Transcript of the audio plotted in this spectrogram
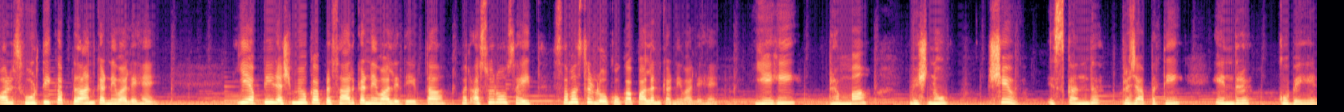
और स्फूर्ति का प्रदान करने वाले हैं। ये अपनी रश्मियों का प्रसार करने वाले देवता और असुरों सहित समस्त लोगों का पालन करने वाले हैं। ये ही ब्रह्मा, विष्णु, शिव, स्कंद, प्रजापति, इंद्र, कुबेर,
